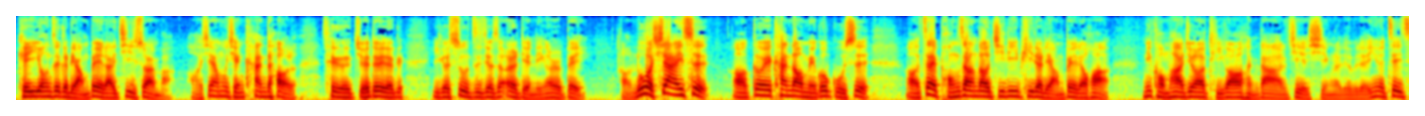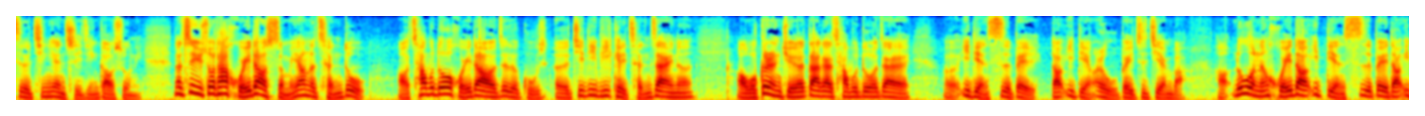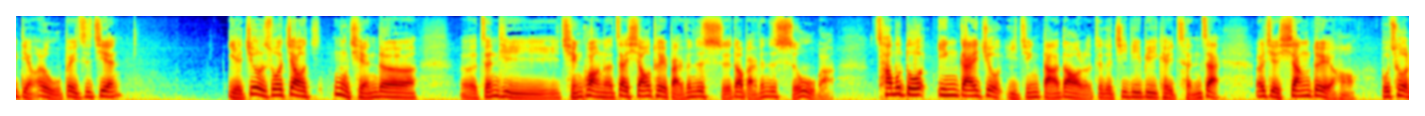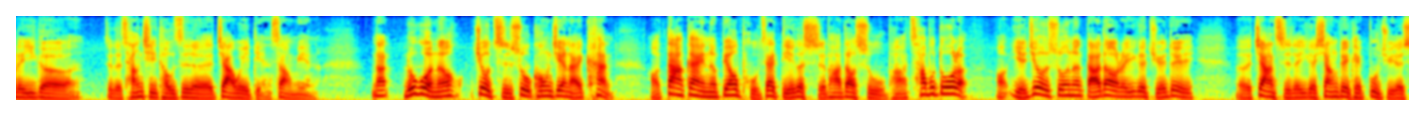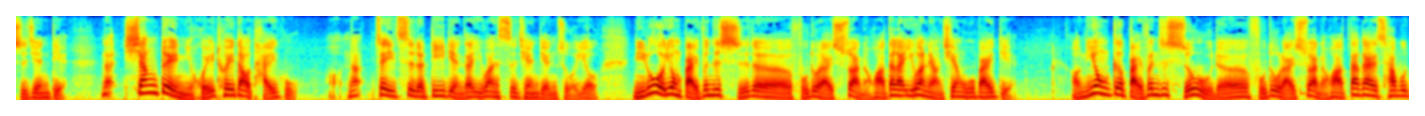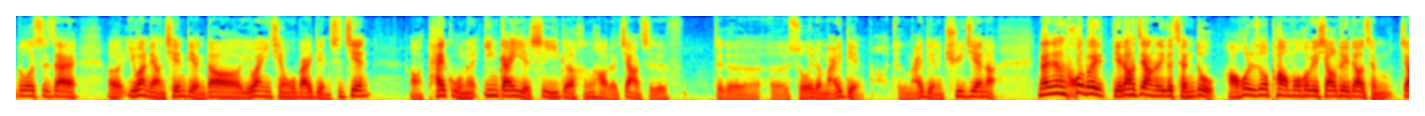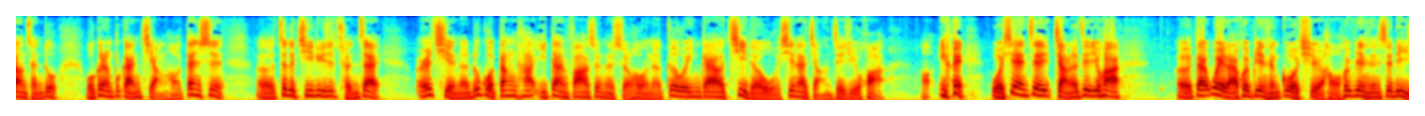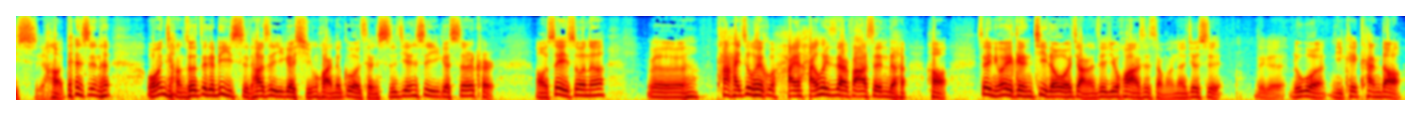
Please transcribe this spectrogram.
可以用这个两倍来计算吧。好，现在目前看到了这个绝对的一个数字就是二点零二倍。好，如果下一次啊，各位看到美国股市，啊，再膨胀到 GDP 的两倍的话，你恐怕就要提高很大的戒心了，对不对？因为这次的经验值已经告诉你。那至于说它回到什么样的程度，哦，差不多回到这个股呃 GDP 可以承载呢？啊，我个人觉得大概差不多在呃一点四倍到一点二五倍之间吧。好，如果能回到一点四倍到一点二五倍之间，也就是说，较目前的呃整体情况呢，再消退百分之十到百分之十五吧。差不多应该就已经达到了这个 GDP 可以承载，而且相对哈不错的一个这个长期投资的价位点上面。那如果呢就指数空间来看，哦，大概呢标普再跌个十趴到十五趴，差不多了。哦，也就是说呢达到了一个绝对呃价值的一个相对可以布局的时间点。那相对你回推到台股，哦，那这一次的低点在一万四千点左右，你如果用百分之十的幅度来算的话，大概一万两千五百点。哦，你用个百分之十五的幅度来算的话，大概差不多是在呃一万两千点到一万一千五百点之间。哦，台股呢应该也是一个很好的价值，这个呃所谓的买点啊，这个买点的区间了。那会不会跌到这样的一个程度？好，或者说泡沫会不会消退掉成这样程度？我个人不敢讲哈，但是呃这个几率是存在。而且呢，如果当它一旦发生的时候呢，各位应该要记得我现在讲的这句话。好，因为我现在这讲的这句话。呃，在未来会变成过去哈，会变成是历史哈。但是呢，我们讲说这个历史它是一个循环的过程，时间是一个 circle 哦，所以说呢，呃，它还是会还还会是在发生的哈。所以你会可能记得我讲的这句话是什么呢？就是这个，如果你可以看到，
